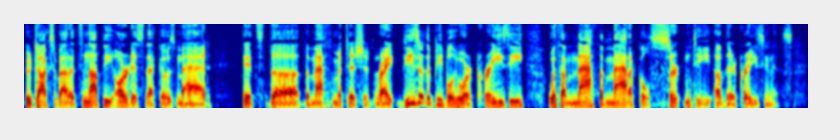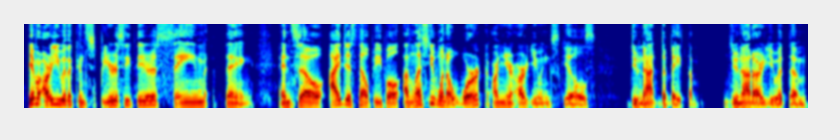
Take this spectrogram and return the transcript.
who talks about it's not the artist that goes mad, it's the the mathematician, right? These are the people who are crazy with a mathematical certainty of their craziness. You ever argue with a conspiracy theorist? Same thing. And so I just tell people, unless you want to work on your arguing skills, do not debate them. Do not argue with them.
